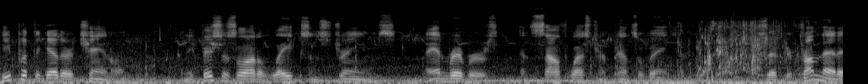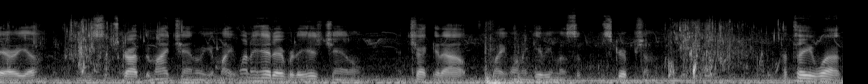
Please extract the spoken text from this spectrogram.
he put together a channel and he fishes a lot of lakes and streams and rivers in southwestern Pennsylvania. So if you're from that area and you subscribe to my channel, you might want to head over to his channel and check it out. You might want to give him a subscription. I'll tell you what,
